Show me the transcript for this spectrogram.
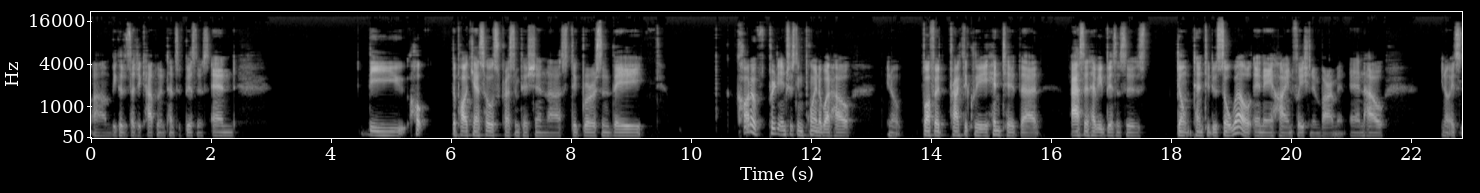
um, because it's such a capital intensive business, and the ho- the podcast host Preston Pysh and uh, Stig and they caught a pretty interesting point about how you know Buffett practically hinted that asset heavy businesses don't tend to do so well in a high inflation environment and how you know it's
